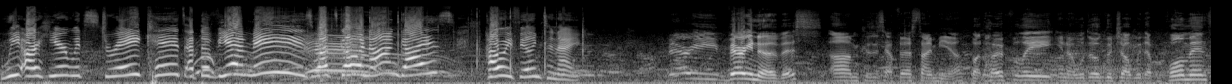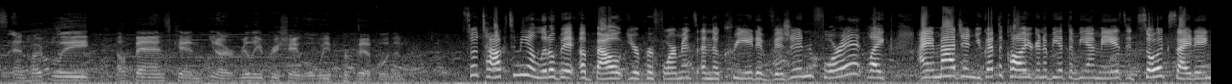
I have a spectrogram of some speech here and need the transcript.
We are here with Stray Kids at the VMAs. What's going on, guys? How are we feeling tonight? Very, very nervous um, because it's our first time here. But hopefully, you know, we'll do a good job with our performance, and hopefully, our fans can, you know, really appreciate what we've prepared for them. So, talk to me a little bit about your performance and the creative vision for it. Like, I imagine you get the call, you're going to be at the VMAs. It's so exciting.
